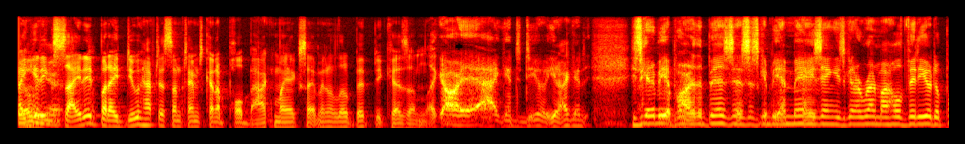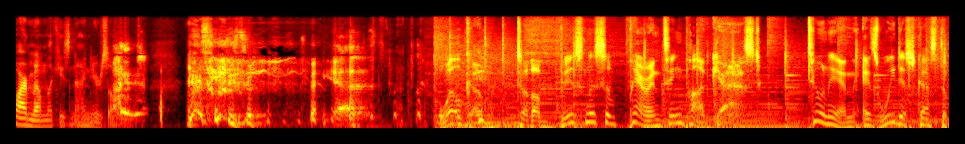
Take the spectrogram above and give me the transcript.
I get excited, but I do have to sometimes kind of pull back my excitement a little bit because I'm like, oh yeah, I get to do, you know, I get, he's gonna be a part of the business. It's gonna be amazing. He's gonna run my whole video department. I'm like, he's nine years old. yeah. Welcome to the Business of Parenting podcast. Tune in as we discuss the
